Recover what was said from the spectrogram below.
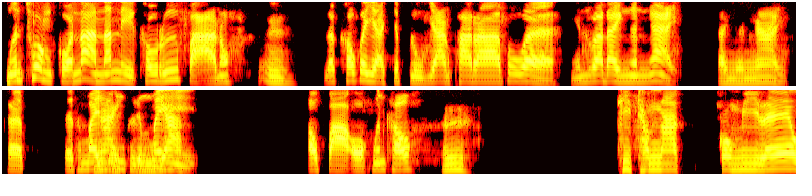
เหมือนช่วงก่อนหน้านั้นนี่เขารื้อป่าเนาะอืมแล้วเขาก็อยากจะปลูกยางพารา เพราะว่าเห็นว่าได้เงินง่าย ได้เงินง่ายครับแต่ทำไมง่ายลุงถึงแต่มันไม่ยาก เอาป่าออกเหมือนเขา เออ ที่ทำนาก็มีแล้ว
